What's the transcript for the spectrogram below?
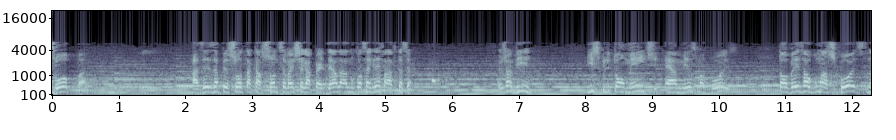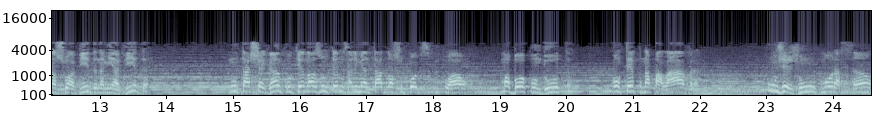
sopa, às vezes a pessoa está com sono, você vai chegar perto dela, ela não consegue nem falar, fica assim. Eu já vi. Espiritualmente é a mesma coisa. Talvez algumas coisas na sua vida, na minha vida, não está chegando porque nós não temos alimentado nosso corpo espiritual. Uma boa conduta, com tempo na palavra, um jejum, uma oração.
